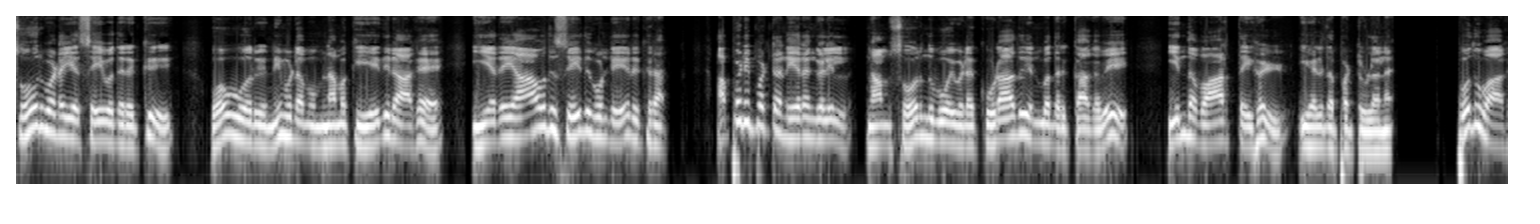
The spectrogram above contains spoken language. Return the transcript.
சோர்வடைய செய்வதற்கு ஒவ்வொரு நிமிடமும் நமக்கு எதிராக எதையாவது செய்து கொண்டே இருக்கிறார். அப்படிப்பட்ட நேரங்களில் நாம் சோர்ந்து போய்விடக்கூடாது என்பதற்காகவே இந்த வார்த்தைகள் எழுதப்பட்டுள்ளன. பொதுவாக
